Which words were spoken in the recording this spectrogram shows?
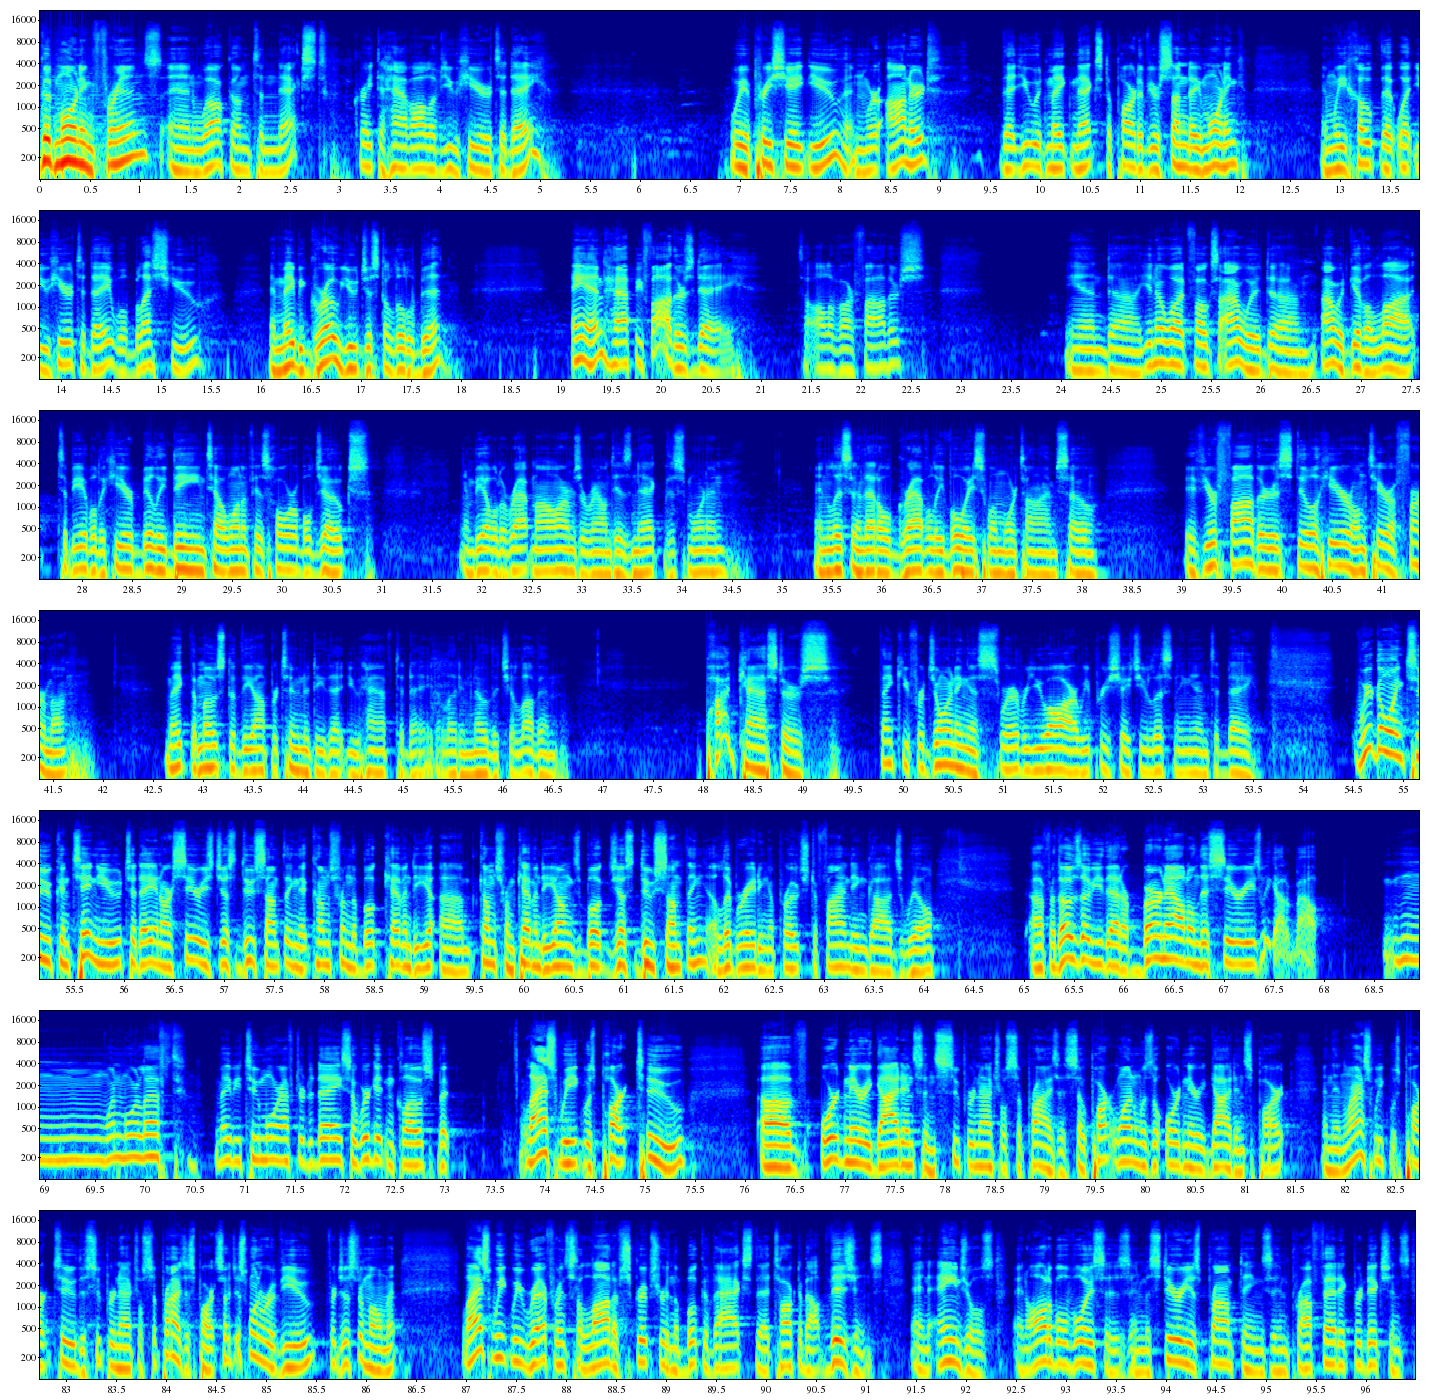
Good morning, friends, and welcome to Next. Great to have all of you here today. We appreciate you, and we're honored that you would make Next a part of your Sunday morning. And we hope that what you hear today will bless you and maybe grow you just a little bit. And happy Father's Day to all of our fathers. And uh, you know what, folks? I would um, I would give a lot to be able to hear Billy Dean tell one of his horrible jokes, and be able to wrap my arms around his neck this morning, and listen to that old gravelly voice one more time. So, if your father is still here on terra firma, make the most of the opportunity that you have today to let him know that you love him. Podcasters, thank you for joining us wherever you are. We appreciate you listening in today. We're going to continue today in our series, "Just Do Something," that comes from the book Kevin De, um, comes from Kevin DeYoung's book, "Just Do Something: A Liberating Approach to Finding God's Will." Uh, for those of you that are burnt out on this series, we got about mm, one more left, maybe two more after today, so we're getting close. But last week was part two of ordinary guidance and supernatural surprises. So, part one was the ordinary guidance part, and then last week was part two, the supernatural surprises part. So, I just want to review for just a moment. Last week, we referenced a lot of scripture in the book of Acts that talked about visions and angels and audible voices and mysterious promptings and prophetic predictions.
